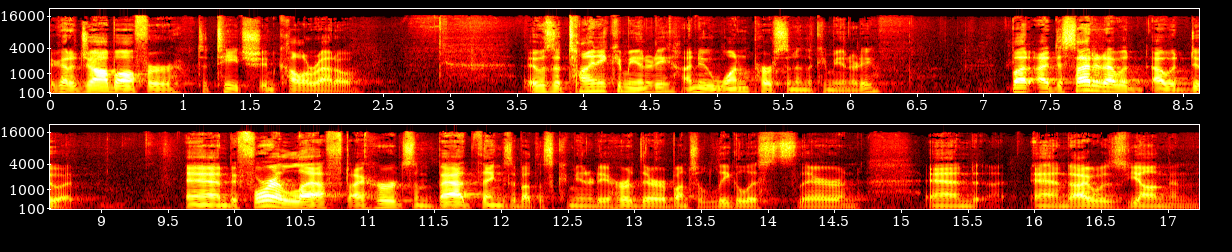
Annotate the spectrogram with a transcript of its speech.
I got a job offer to teach in Colorado. It was a tiny community. I knew one person in the community. But I decided I would, I would do it. And before I left, I heard some bad things about this community. I heard there were a bunch of legalists there, and, and, and I was young and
